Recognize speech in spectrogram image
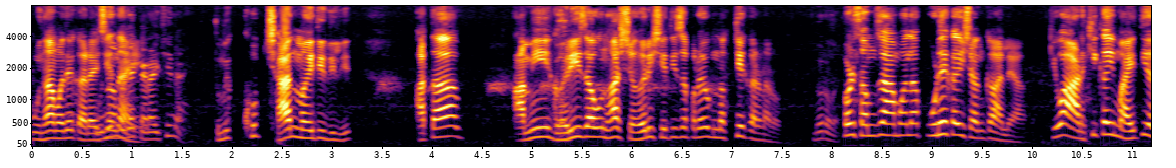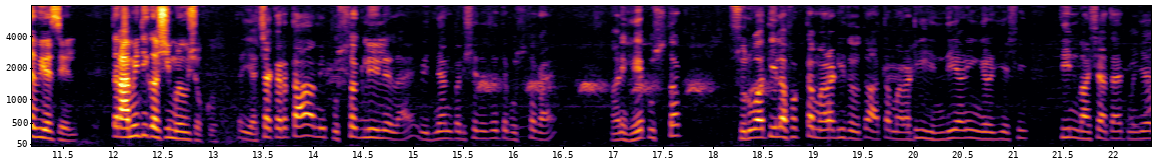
उन्हामध्ये करायची उन्हामध्ये नाही. करायची नाही. तुम्ही खूप छान माहिती दिलीत. आता आम्ही घरी जाऊन हा शहरी शेतीचा प्रयोग नक्की करणार आहोत. बरोबर. पण समजा आम्हाला पुढे काही शंका आल्या किंवा आणखी काही माहिती हवी असेल तर आम्ही ती कशी मिळवू शकू? तर याच्याकरता मी पुस्तक लिहिलेलं आहे. विज्ञान परिषदेचं ते पुस्तक आहे. आणि हे पुस्तक सुरुवातीला फक्त मराठीत होतं. आता मराठी हिंदी आणि इंग्रजी अशी तीन भाषात आहेत. म्हणजे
